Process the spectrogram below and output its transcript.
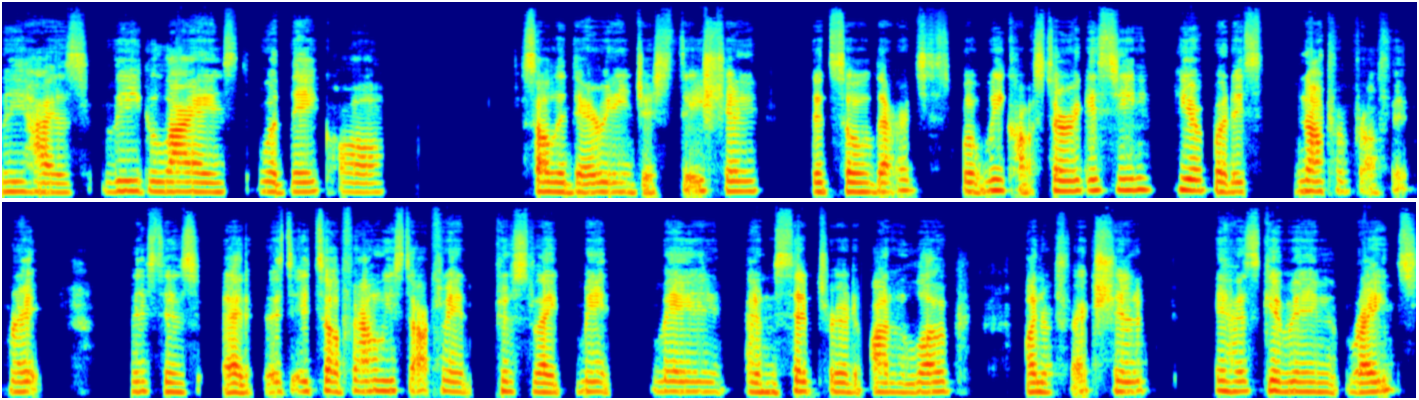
It has legalized what they call solidarity gestation. And so that's what we call surrogacy here, but it's not for profit, right? This is a, it's, it's a family's document, just like made made and centered on love, on affection. It has given rights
